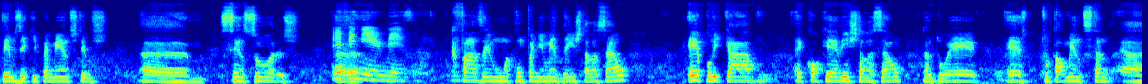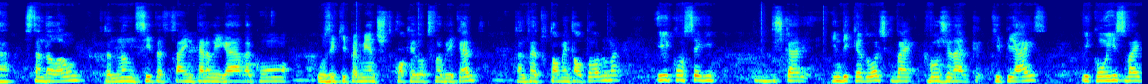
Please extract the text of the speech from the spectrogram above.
temos equipamentos, temos uh, sensores. Prevenir mesmo. Que fazem um acompanhamento da instalação. É aplicável a qualquer instalação, portanto, é, é totalmente stand, standalone Portanto, não necessita estar interligada com os equipamentos de qualquer outro fabricante, portanto, é totalmente autónoma e consegue buscar indicadores que, vai, que vão gerar KPIs e com isso vai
